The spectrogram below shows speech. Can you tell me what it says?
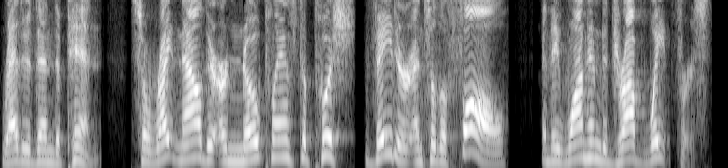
rather than the pin. So right now there are no plans to push Vader until the fall, and they want him to drop weight first.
